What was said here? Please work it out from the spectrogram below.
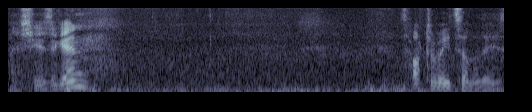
There she is again. It's hard to read some of these.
